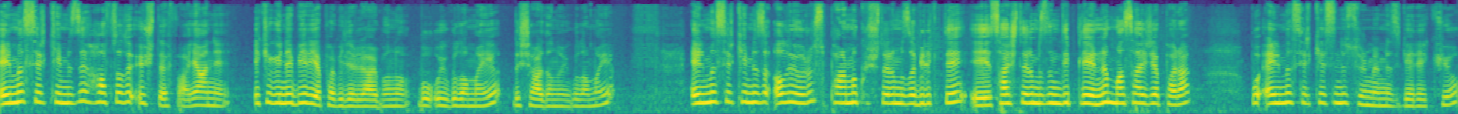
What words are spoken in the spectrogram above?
elma sirkemizi haftada 3 defa yani 2 güne bir yapabilirler bunu bu uygulamayı, dışarıdan uygulamayı. Elma sirkemizi alıyoruz. Parmak uçlarımızla birlikte e, saçlarımızın diplerine masaj yaparak bu elma sirkesini sürmemiz gerekiyor.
